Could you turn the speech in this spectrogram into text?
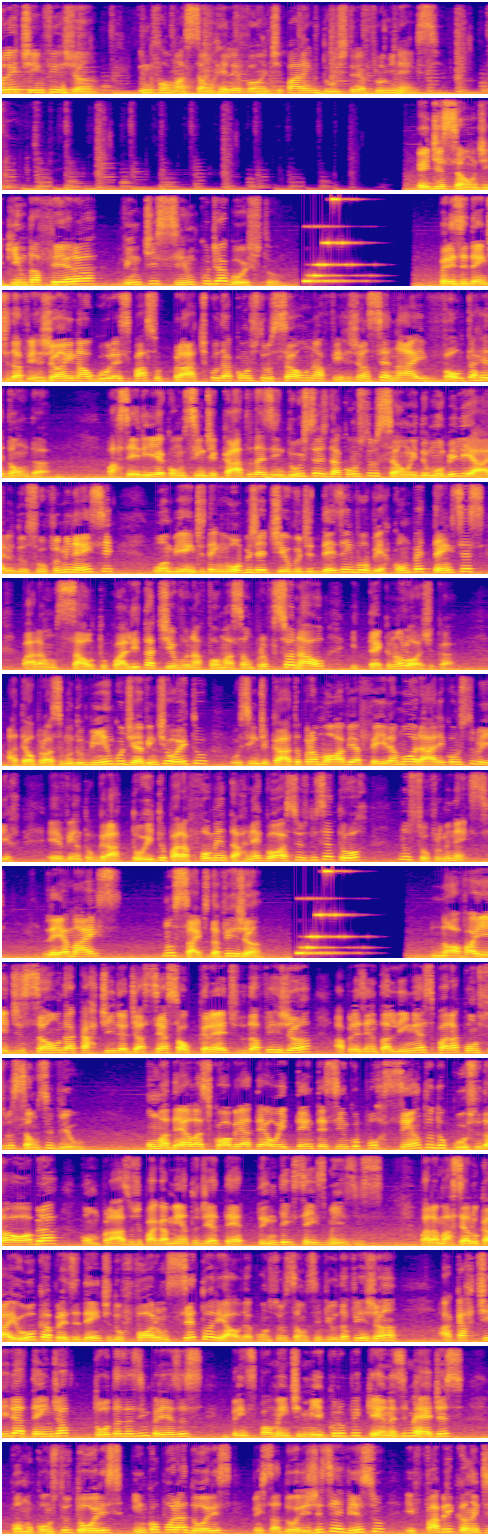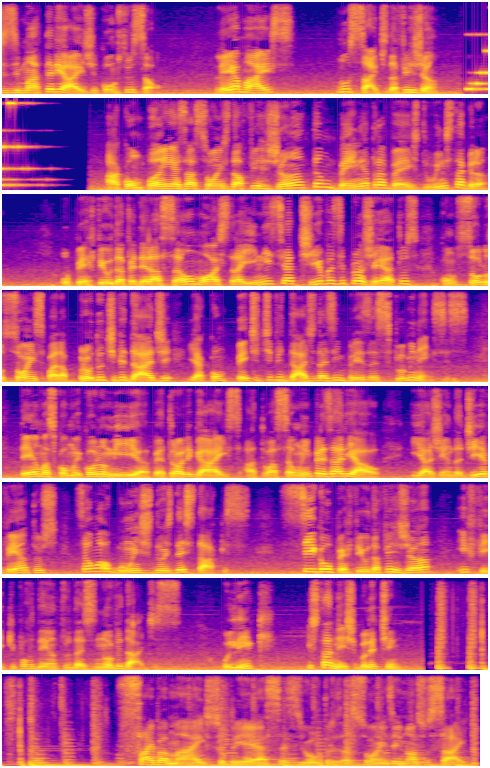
Boletim Firjan. Informação relevante para a indústria fluminense. Edição de quinta-feira, 25 de agosto. Presidente da Firjan inaugura espaço prático da construção na Firjan Senai Volta Redonda. Parceria com o Sindicato das Indústrias da Construção e do Mobiliário do Sul Fluminense, o ambiente tem o objetivo de desenvolver competências para um salto qualitativo na formação profissional e tecnológica. Até o próximo domingo, dia 28, o sindicato promove a Feira Morar e Construir, evento gratuito para fomentar negócios do setor no Sul Fluminense. Leia mais no site da Firjan. Nova edição da cartilha de acesso ao crédito da Firjan apresenta linhas para a construção civil. Uma delas cobre até 85% do custo da obra, com prazo de pagamento de até 36 meses. Para Marcelo Caiuca, presidente do Fórum Setorial da Construção Civil da Firjan, a cartilha atende a todas as empresas, principalmente micro, pequenas e médias, como construtores, incorporadores, prestadores de serviço e fabricantes de materiais de construção. Leia mais no site da Firjan. Acompanhe as ações da Firjan também através do Instagram. O perfil da federação mostra iniciativas e projetos com soluções para a produtividade e a competitividade das empresas fluminenses. Temas como economia, petróleo e gás, atuação empresarial e agenda de eventos são alguns dos destaques. Siga o perfil da Firjan e fique por dentro das novidades. O link está neste boletim. Saiba mais sobre essas e outras ações em nosso site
